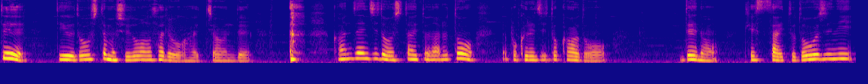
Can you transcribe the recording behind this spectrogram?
てっていうどうしても手動の作業が入っちゃうんで 完全自動したいとなるとやっぱクレジットカードでの決済と同時に、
